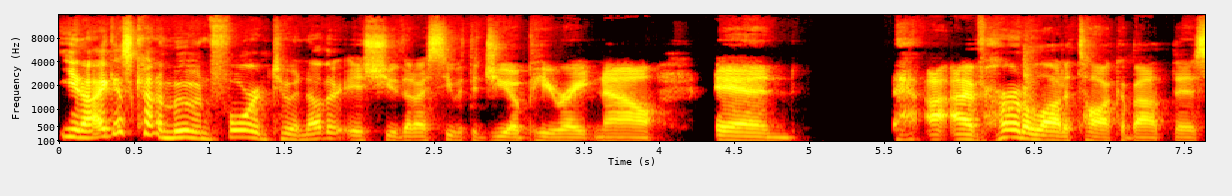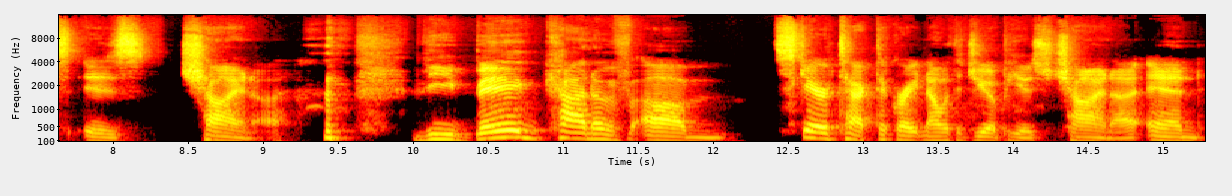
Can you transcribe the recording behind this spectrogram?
you know, I guess kind of moving forward to another issue that I see with the GOP right now, and I- I've heard a lot of talk about this is China. the big kind of um, scare tactic right now with the GOP is China, and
